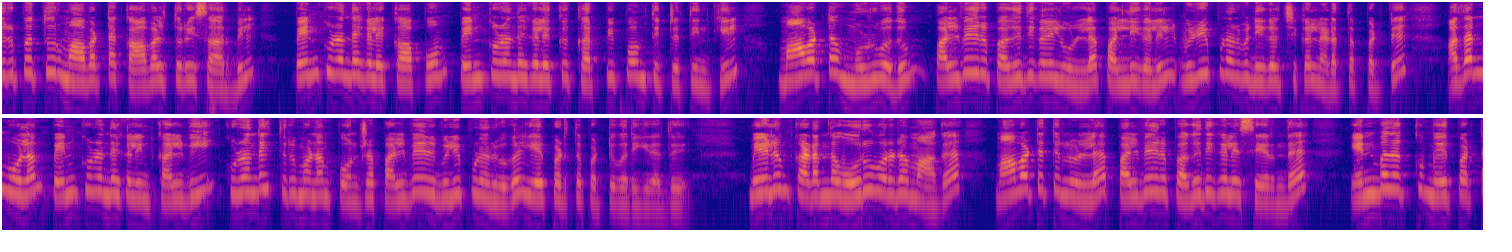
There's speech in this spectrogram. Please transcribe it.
திருப்பத்தூர் மாவட்ட காவல்துறை சார்பில் பெண் குழந்தைகளை காப்போம் பெண் குழந்தைகளுக்கு கற்பிப்போம் திட்டத்தின் கீழ் மாவட்டம் முழுவதும் பல்வேறு பகுதிகளில் உள்ள பள்ளிகளில் விழிப்புணர்வு நிகழ்ச்சிகள் நடத்தப்பட்டு அதன் மூலம் பெண் குழந்தைகளின் கல்வி குழந்தை திருமணம் போன்ற பல்வேறு விழிப்புணர்வுகள் ஏற்படுத்தப்பட்டு வருகிறது. மேலும் கடந்த ஒரு வருடமாக மாவட்டத்தில் உள்ள பல்வேறு பகுதிகளைச் சேர்ந்த எண்பதுக்கும் மேற்பட்ட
